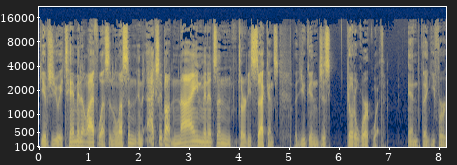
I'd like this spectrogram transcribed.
gives you a 10 minute life lesson, a lesson in actually about nine minutes and 30 seconds that you can just go to work with. And thank you for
